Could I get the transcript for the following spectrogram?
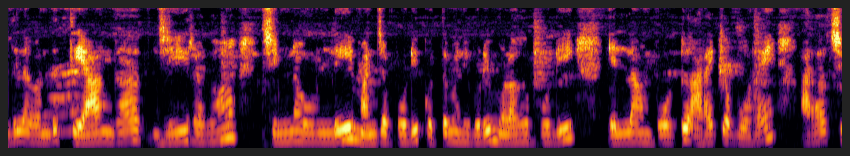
இதில் வந்து தேங்காய் ஜீரகம் சின்ன உள்ளி மஞ்சள் பொடி கொத்தமல்லி பொடி மிளகு பொடி எல்லாம் போட்டு அரைக்க போகிறேன் அரைச்சி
